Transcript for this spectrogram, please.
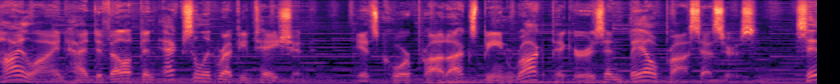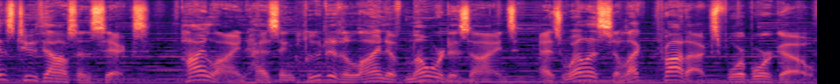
Highline had developed an excellent reputation, its core products being rock pickers and bale processors. Since 2006, Highline has included a line of mower designs as well as select products for Bourgault.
